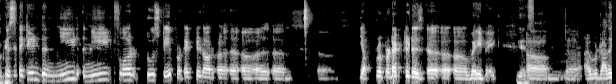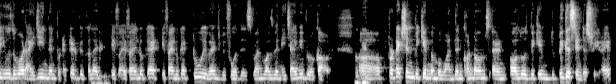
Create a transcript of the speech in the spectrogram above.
Okay. The second, the need need for to stay protected or uh, uh, uh, um, yeah, protected is very big Yes. um, uh, I would rather use the word hygiene than protected because I, if if I look at if I look at two events before this, one was when HIV broke out. okay. Uh, protection became number one. Then condoms and all those became the biggest industry, right?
